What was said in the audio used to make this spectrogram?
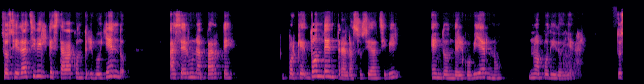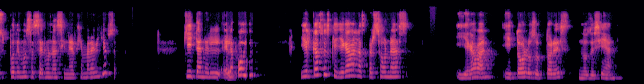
sociedad civil que estaba contribuyendo a ser una parte, porque ¿dónde entra la sociedad civil? En donde el gobierno no ha podido llegar. Entonces podemos hacer una sinergia maravillosa quitan el, apoyo. Y el caso es que llegaban las personas y llegaban y todos los doctores nos decían,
